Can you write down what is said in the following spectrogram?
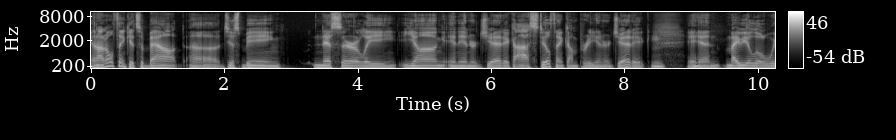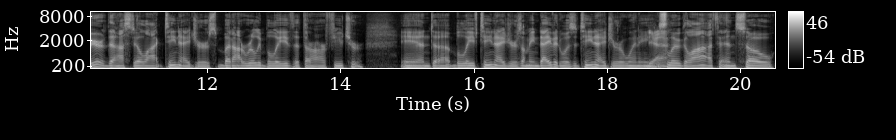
And I don't think it's about uh, just being necessarily young and energetic. I still think I'm pretty energetic mm. and maybe a little weird that I still like teenagers, but I really believe that they're our future and uh, believe teenagers. I mean, David was a teenager when he yeah. slew Goliath, and so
